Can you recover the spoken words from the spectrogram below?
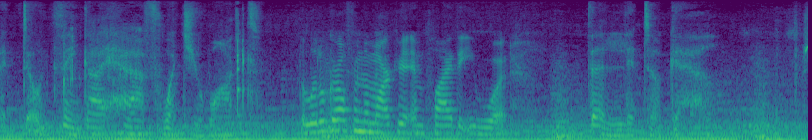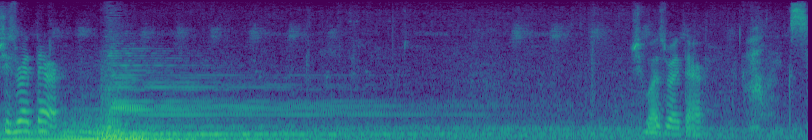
I don't think I have what you want. The little girl from the market implied that you would. The little girl. She's right there. Was right there. Alex.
